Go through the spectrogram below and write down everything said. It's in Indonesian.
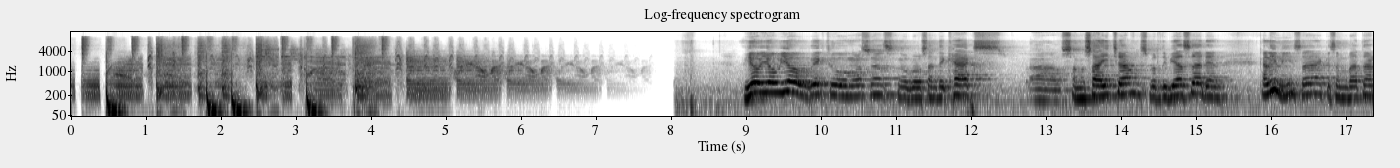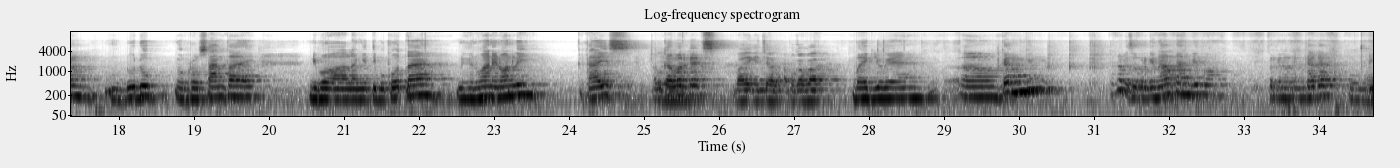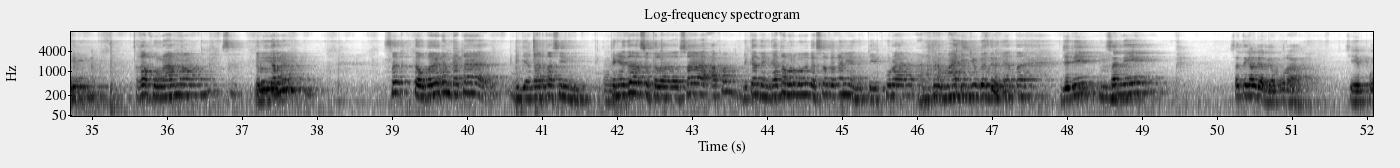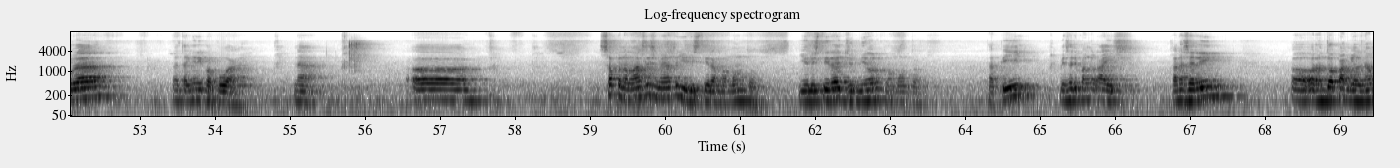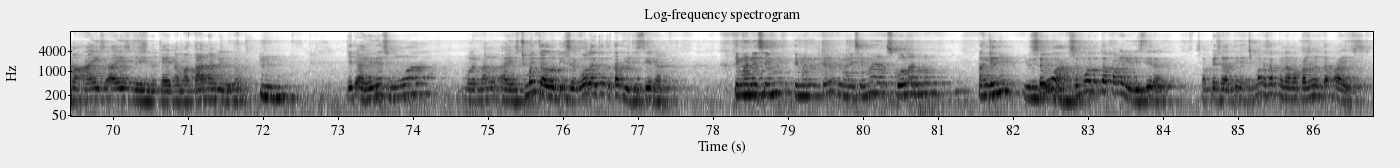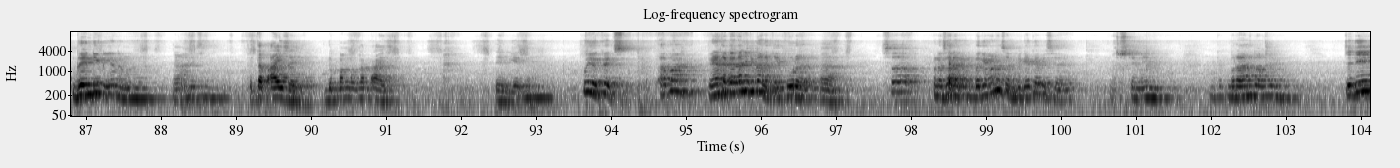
Yo yo yo, back to Ngosens ngobrol santai Hacks uh, sama saya Ica seperti biasa dan kali ini saya kesempatan duduk ngobrol santai di bawah langit ibu kota dengan one and only Kakais. Apa kabar Kaks? Baik Ical, apa kabar? Baik juga. Um, kak mungkin kakak bisa perkenalkan gitu, perkenalkan kakak, diri, kakak pun nama. Terus Iya. karena saya tahu kakak kan kakak di Jakarta sini. Ternyata setelah saya apa dekat dengan kakak baru kakak kasih kakak nih anak Jayapura, anak Kamadi juga ternyata. Jadi saya nih saya tinggal di Argapura, Jayapura, letaknya di Papua. Nah, eh saya nama asli sebenarnya tuh Yudhistira Mamonto, Yudhistira Junior Mamonto. Tapi biasa dipanggil Ais karena sering eh, orang tua panggil nama Ais Ais dari kayak nama tanah gitu kan. Hmm. Jadi akhirnya semua mulai panggil Ais. Cuman kalau di sekolah itu tetap Yudhistira. Timan SM, timan kakak timan SMA sekolah dulu panggilnya Yudhistira. Semua, semua tetap panggil Yudhistira sampai saat ini. Cuma saya penama panggil tetap Ais. Branding ya namanya. Hmm. Tetap Ais aja. Panggil tetap Ais. Jadi begitu. Oh iya Kaks, apa ternyata kakak ini juga anak Jayapura. Nah, So, penasaran bagaimana sampai kakak bisa putuskan ini untuk merantau ini? jadi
